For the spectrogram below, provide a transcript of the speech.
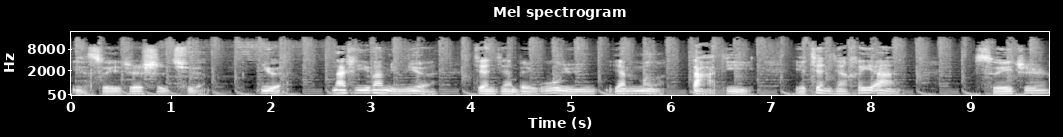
也随之逝去。月，那是一弯明月，渐渐被乌云淹没，大地也渐渐黑暗，随之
